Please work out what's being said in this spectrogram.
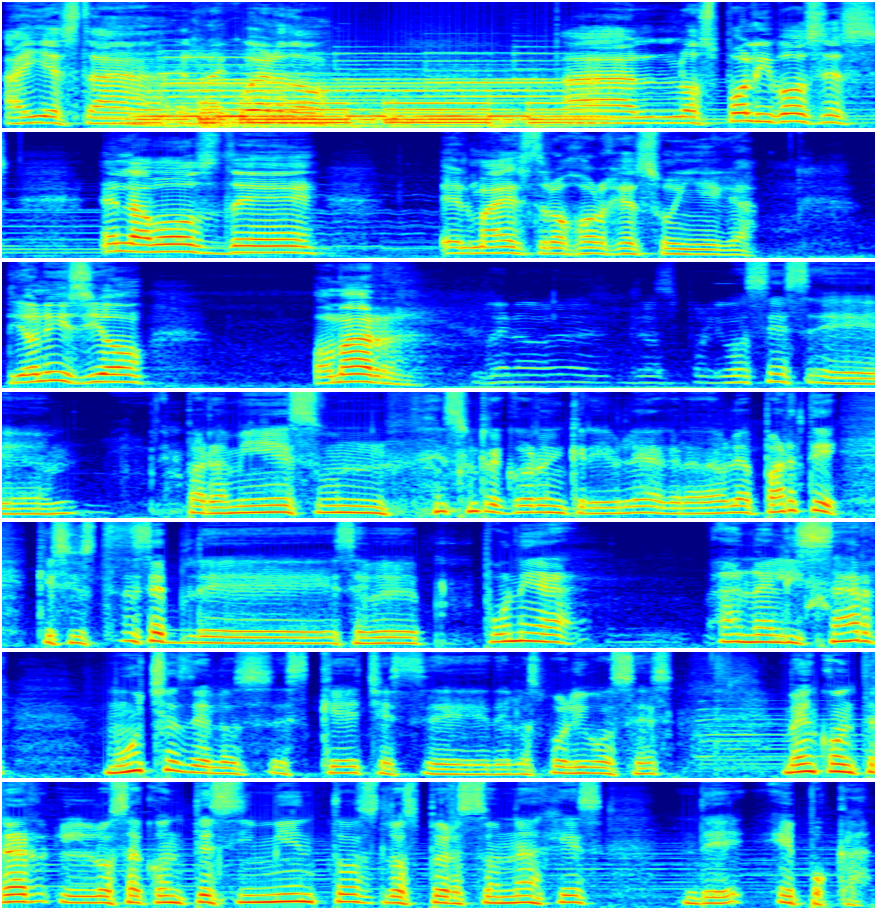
Ahí está el recuerdo a los polivoces en la voz de el maestro Jorge Zúñiga. Dionisio, Omar, Polivoces, eh, para mí es un, es un recuerdo increíble, agradable. Aparte que si usted se, le- se pone a analizar muchos de los sketches de, de los polivoces, va a encontrar los acontecimientos, los personajes de época.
